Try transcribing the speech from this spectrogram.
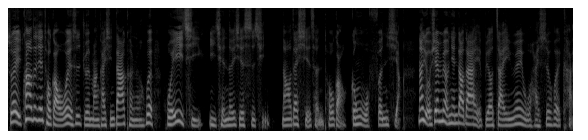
所以看到这些投稿，我也是觉得蛮开心。大家可能会回忆起以前的一些事情，然后再写成投稿跟我分享。那有些没有念到，大家也不要在意，因为我还是会看。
